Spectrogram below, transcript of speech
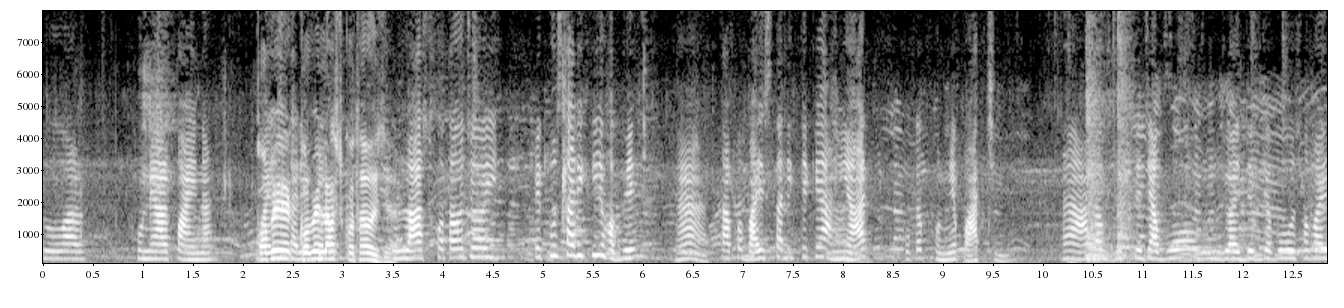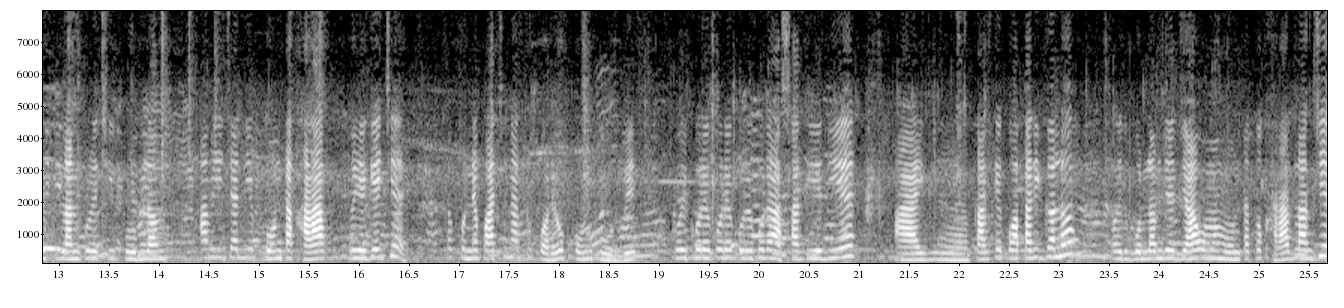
তো আর ফোনে আর পাই না। কবে কবে লাস্ট কথা হয়েছে? লাস্ট কথা হয়েছে ওই একুশ তারিখই হবে। হ্যাঁ তারপর বাইশ তারিখ থেকে আমি আর ওকে ফোনে পাচ্ছি না। হ্যাঁ আমরা ঘুরতে যাব জয়দেব যাব সবাই প্ল্যান করেছি ঘুরলাম। আমি জানি ফোনটা খারাপ হয়ে গেছে। ফোনে পাচ্ছি না একটু পরেও ফোন করবে। ওই করে করে করে করে আশা দিয়ে দিয়ে আর কালকে ক তারিখ গেল? ওই বললাম যে যাও আমার মনটা তো খারাপ লাগছে।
